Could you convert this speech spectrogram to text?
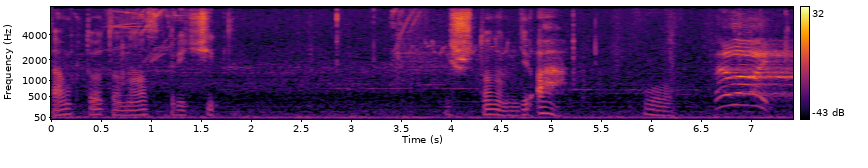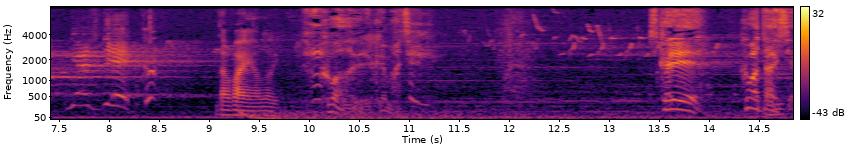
там кто-то нас кричит. И что нам делать? А! О, Элой, я здесь! давай, Элой. Хвала Великой Матери. Скорее, хватайся.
